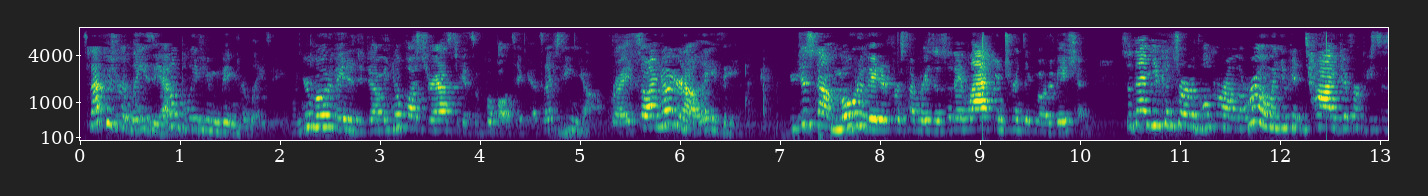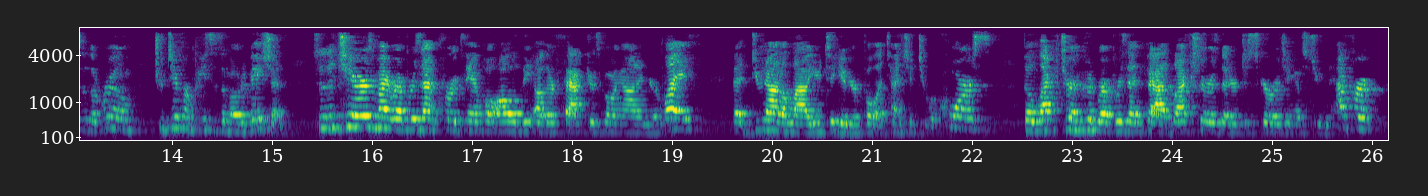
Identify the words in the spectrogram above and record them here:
It's not because you're lazy. I don't believe human beings are lazy. When you're motivated to do, I mean, you'll bust your ass to get some football tickets. I've seen y'all, right? So I know you're not lazy. You're just not motivated for some reason, so they lack intrinsic motivation. So then you can sort of look around the room and you can tie different pieces of the room to different pieces of motivation. So the chairs might represent, for example, all of the other factors going on in your life that do not allow you to give your full attention to a course. The lectern could represent bad lectures that are discouraging of student effort,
